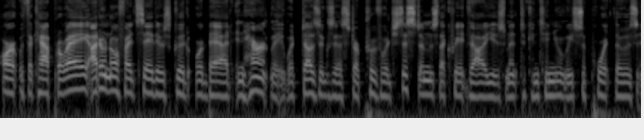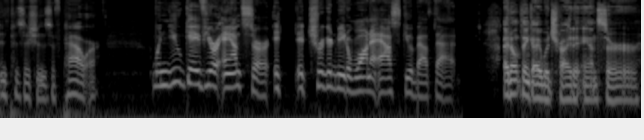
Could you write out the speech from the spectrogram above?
Art with a capital A. I don't know if I'd say there's good or bad inherently. What does exist are privileged systems that create values meant to continually support those in positions of power. When you gave your answer, it, it triggered me to want to ask you about that. I don't think I would try to answer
